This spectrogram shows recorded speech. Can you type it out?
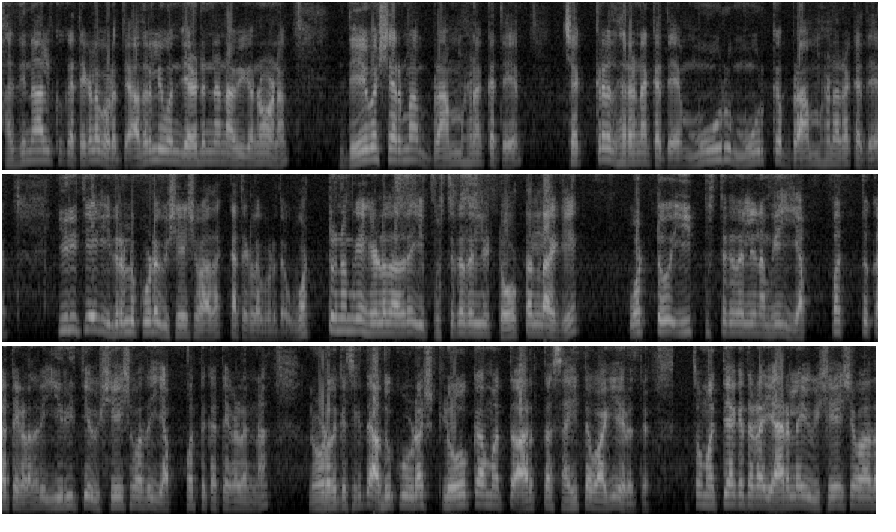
ಹದಿನಾಲ್ಕು ಕಥೆಗಳು ಬರುತ್ತೆ. ಅದರಲ್ಲಿ ಒಂದೆರಡನ್ನ ನಾವೀಗ ನೋಡೋಣ. ದೇವಶರ್ಮ ಬ್ರಾಹ್ಮಣ ಕತೆ ಚಕ್ರಧರನ ಕತೆ, ಮೂರು ಮೂರ್ಖ ಬ್ರಾಹ್ಮಣರ ಕತೆ, ಈ ರೀತಿಯಾಗಿ ಇದರಲ್ಲೂ ಕೂಡ ವಿಶೇಷವಾದ ಕಥೆಗಳು ಬರುತ್ತೆ. ಒಟ್ಟು ನಮಗೆ ಹೇಳೋದಾದರೆ ಈ ಪುಸ್ತಕದಲ್ಲಿ ಟೋಟಲ್ ಆಗಿ ಒಟ್ಟು ಈ ಪುಸ್ತಕದಲ್ಲಿ ನಮಗೆ ಎಪ್ಪತ್ತು ಕಥೆಗಳು ಅಂದರೆ ಈ ರೀತಿಯ ವಿಶೇಷವಾದ ಎಪ್ಪತ್ತು ಕತೆಗಳನ್ನು ನೋಡೋದಕ್ಕೆ ಸಿಗುತ್ತೆ. ಅದು ಕೂಡ ಶ್ಲೋಕ ಮತ್ತು ಅರ್ಥ ಸಹಿತವಾಗಿ ಇರುತ್ತೆ. ಸೊ ಮತ್ತೆ ಯಾಕೆ ತಡ, ಯಾರೆಲ್ಲ ಈ ವಿಶೇಷವಾದ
